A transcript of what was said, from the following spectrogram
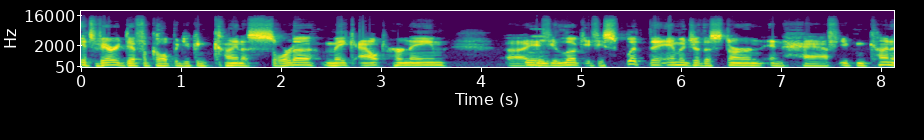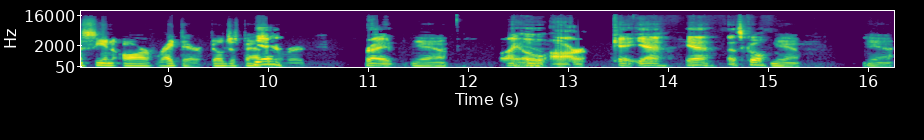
it's very difficult but you can kind of sort of make out her name. Uh, Hmm. If you look, if you split the image of the stern in half, you can kind of see an R right there. Bill just passed Yeah. over it. Right. Yeah. Y O R K. Yeah. Yeah. That's cool. Yeah. Yeah.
